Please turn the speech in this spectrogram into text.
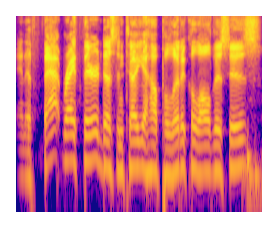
And if that right there doesn't tell you how political all this is,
